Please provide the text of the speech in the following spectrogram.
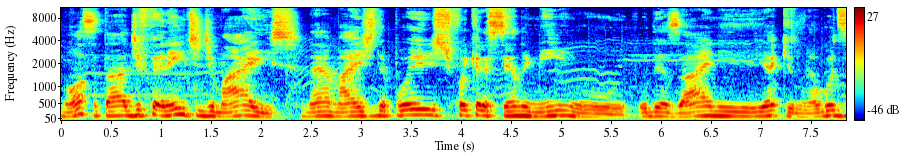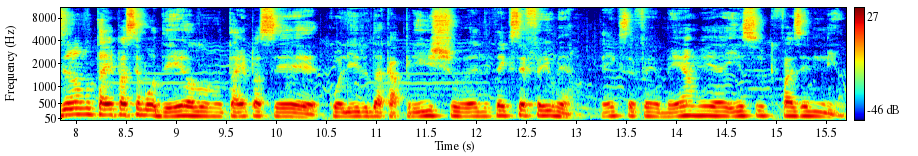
nossa, tá diferente demais, né? Mas depois foi crescendo em mim o, o design e é aquilo, né? O Godzilla não tá aí pra ser modelo, não tá aí pra ser colírio da capricho, ele tem que ser feio mesmo. Tem que ser feio mesmo e é isso que faz ele lindo.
